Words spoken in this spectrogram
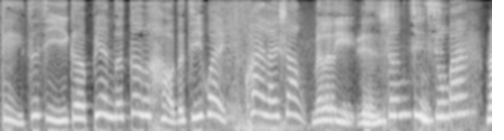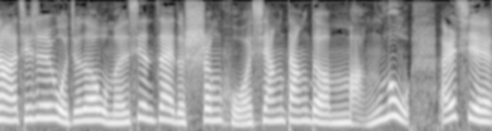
给自己一个变得更好的机会。快来上 Melody 人生进修班。那其实我觉得我们现在的生活相当的忙碌，而且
